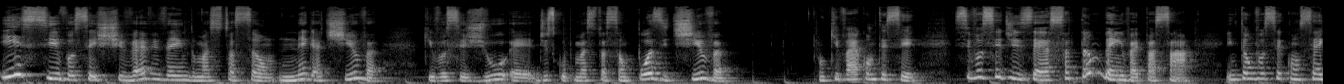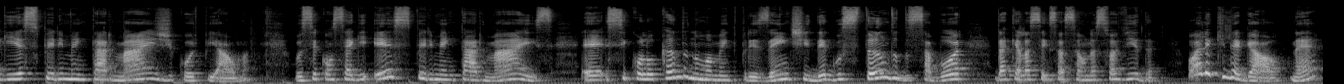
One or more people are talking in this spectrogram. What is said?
E se você estiver vivendo uma situação negativa, que você ju é, desculpa, uma situação positiva, o que vai acontecer? Se você diz essa também vai passar, então você consegue experimentar mais de corpo e alma. Você consegue experimentar mais é, se colocando no momento presente e degustando do sabor daquela sensação na sua vida. Olha que legal, né?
